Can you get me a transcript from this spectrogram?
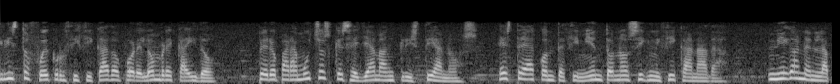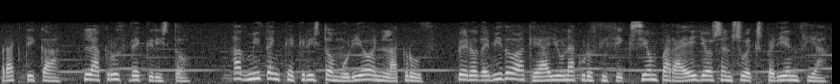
Cristo fue crucificado por el hombre caído. Pero para muchos que se llaman cristianos, este acontecimiento no significa nada. Niegan en la práctica la cruz de Cristo. Admiten que Cristo murió en la cruz, pero debido a que hay una crucifixión para ellos en su experiencia,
